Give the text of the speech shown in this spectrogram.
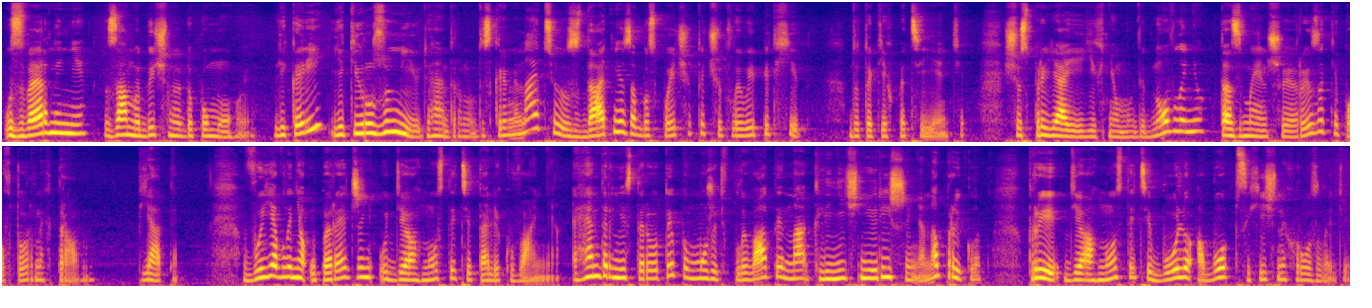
у зверненні за медичною допомогою. Лікарі, які розуміють гендерну дискримінацію, здатні забезпечити чутливий підхід до таких пацієнтів, що сприяє їхньому відновленню та зменшує ризики повторних травм. П'яте. Виявлення упереджень у діагностиці та лікування. Гендерні стереотипи можуть впливати на клінічні рішення, наприклад, при діагностиці болю або психічних розладів.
